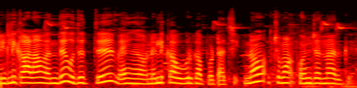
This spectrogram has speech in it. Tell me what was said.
நெல்லிக்காய்லாம் வந்து உதிர்த்து நெல்லிக்காய் ஊறுகாய் போட்டாச்சு. இன்னும் சும்மா கொஞ்சம் தான் இருக்குது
